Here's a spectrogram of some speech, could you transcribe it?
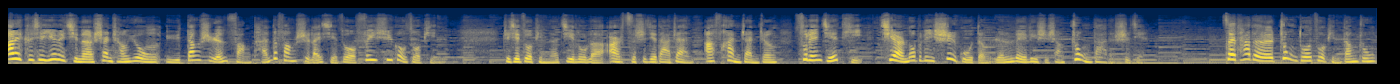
阿列克谢耶维奇呢，擅长用与当事人访谈的方式来写作非虚构作品。这些作品呢，记录了二次世界大战、阿富汗战争、苏联解体、切尔诺贝利事故等人类历史上重大的事件。在他的众多作品当中，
